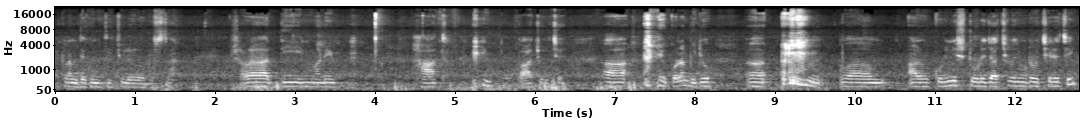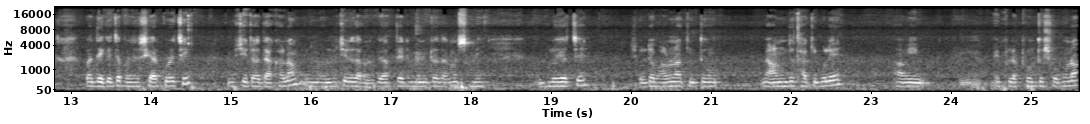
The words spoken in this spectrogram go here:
দেখলাম দেখুন কি চুলের অবস্থা। সারা দিন মানে হাত, পা চলছে। করলাম ভিডিও। আর করিনি, স্টোরে যাচ্ছিল, মোটামুটি ছেড়েছি। বা দেখেছি, আপনাদের শেয়ার করেছি। লুচিটা দেখালাম লুচিটা দেখালাম রাতের মেনুটা দেখালাম শুনি ভুলে যাচ্ছে, শরীরটা ভালো না কিন্তু আমি আনন্দে থাকি বলে আমি এই প্ল্যাটফর্ম তো শোবো না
